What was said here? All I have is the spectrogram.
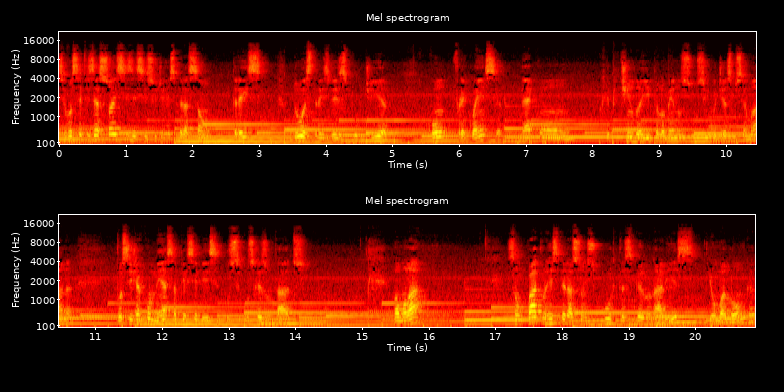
se você fizer só esse exercício de respiração três, duas, três vezes por dia, com frequência, né, com repetindo aí pelo menos uns cinco dias por semana, você já começa a perceber os, os resultados. Vamos lá? São quatro respirações curtas pelo nariz e uma longa.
